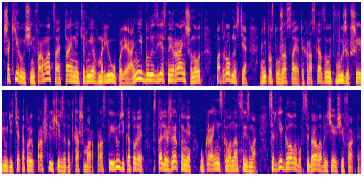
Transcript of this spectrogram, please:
шокирующая информация о тайной тюрьме в Мариуполе. Они ней было известно и раньше, но вот подробности, они просто ужасают. Их рассказывают выжившие люди, те, которые прошли через этот кошмар. Простые люди, которые стали жертвами украинского нацизма. Сергей Гололобов собирал обличающие факты.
